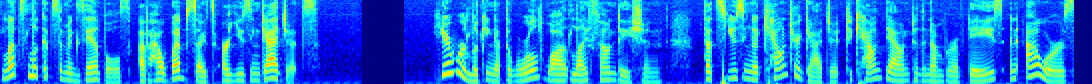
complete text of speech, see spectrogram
Let's look at some examples of how websites are using gadgets. Here we're looking at the World Wildlife Foundation that's using a counter gadget to count down to the number of days and hours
